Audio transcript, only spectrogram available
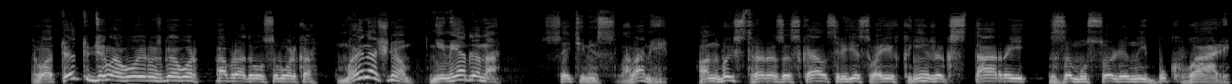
— Вот это деловой разговор, — обрадовался Волька. — Мы начнем немедленно. С этими словами он быстро разыскал среди своих книжек старый замусоленный букварь,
